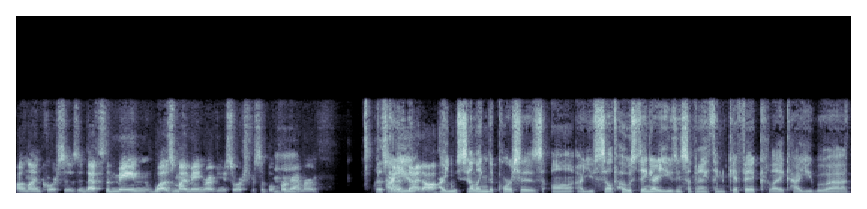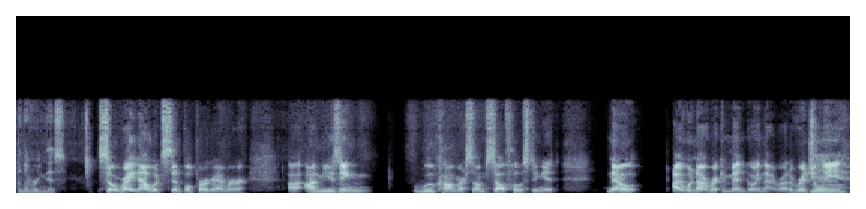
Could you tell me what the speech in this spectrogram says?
online courses, and that's the main was my main revenue source for Simple mm-hmm. Programmer. That's kind are of you, died off. Are you selling the courses on? Are you self hosting? Are you using something like Thinkific? Like how you uh, delivering this? So right now with Simple Programmer, uh, I'm using WooCommerce, so I'm self hosting it. Now I would not recommend going that route. Originally, mm.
